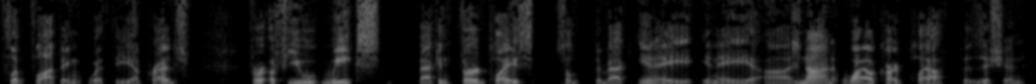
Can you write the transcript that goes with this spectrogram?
flip flopping with the uh, Preds for a few weeks. Back in third place, so they're back in a in a uh, non wild card playoff position,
